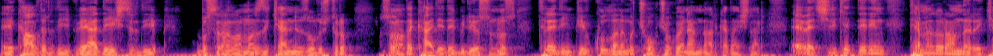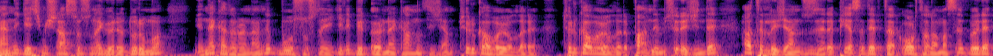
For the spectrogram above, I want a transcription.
e, kaldır deyip veya değiştir deyip bu sıralamanızı kendiniz oluşturup sonra da kaydedebiliyorsunuz. TradingView kullanımı çok çok önemli arkadaşlar. Evet şirketlerin temel oranları kendi geçmiş rasyosuna göre durumu e, ne kadar önemli bu hususla ilgili bir örnek anlatacağım. Türk Hava Yolları. Türk Hava Yolları pandemi sürecinde hatırlayacağınız üzere piyasa defter ortalaması böyle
